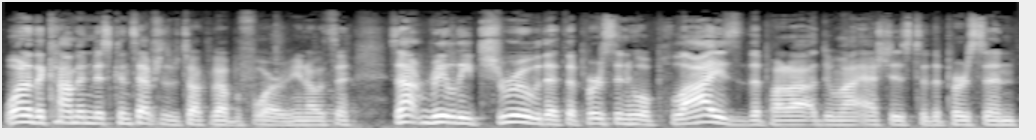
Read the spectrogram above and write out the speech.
One of the common misconceptions we talked about before, you know, it's a, it's not really true that the person who applies the paraduma ashes to the person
